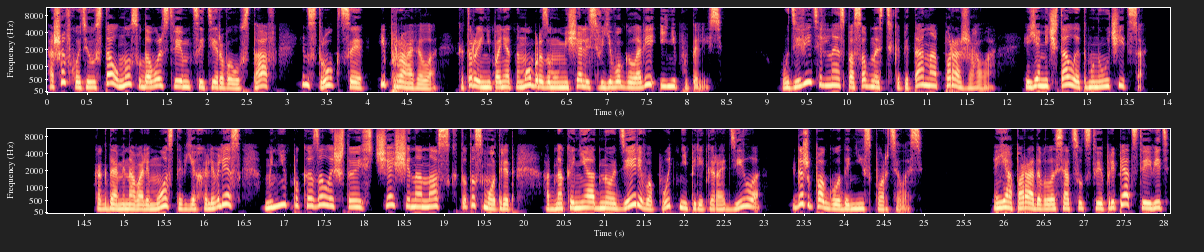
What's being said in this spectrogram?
а шеф хоть и устал, но с удовольствием цитировал устав — инструкции и правила, которые непонятным образом умещались в его голове и не путались. Удивительная способность капитана поражала, и я мечтала этому научиться. Когда миновали мост и въехали в лес, мне показалось, что из чаще на нас кто-то смотрит, однако ни одно дерево путь не перегородило, и даже погода не испортилась. Я порадовалась отсутствию препятствий, ведь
